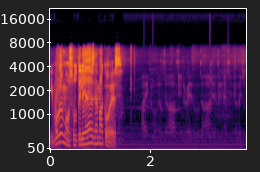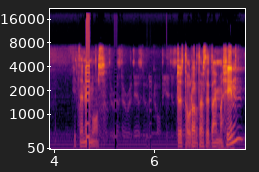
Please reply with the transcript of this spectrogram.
Y volvemos, utilidades de macOS. Y tenemos restaurar desde Time Machine,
